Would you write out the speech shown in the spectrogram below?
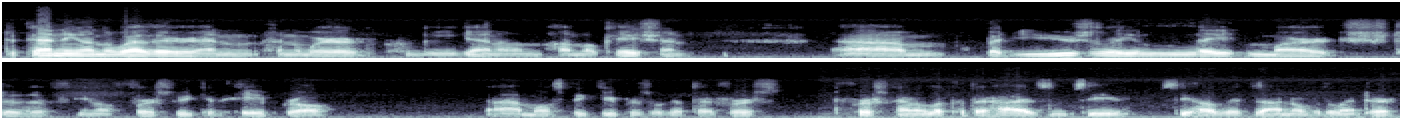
depending on the weather and, and where, again, on, on location. Um, but usually late March to the you know first week of April, uh, most beekeepers will get their first first kind of look at their hives and see see how they've done over the winter.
